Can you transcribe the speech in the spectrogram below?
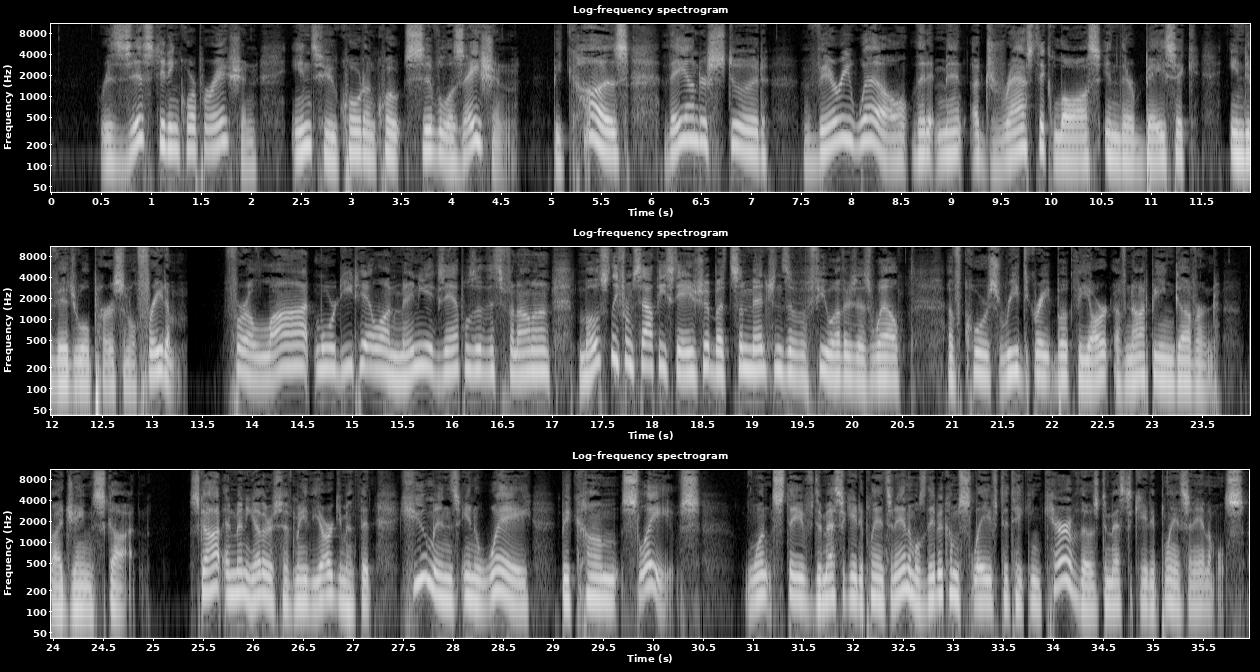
resisted incorporation into quote unquote civilization because they understood very well that it meant a drastic loss in their basic individual personal freedom. For a lot more detail on many examples of this phenomenon, mostly from Southeast Asia, but some mentions of a few others as well, of course, read the great book The Art of Not Being Governed by James Scott. Scott and many others have made the argument that humans, in a way, become slaves. Once they've domesticated plants and animals, they become slaves to taking care of those domesticated plants and animals.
